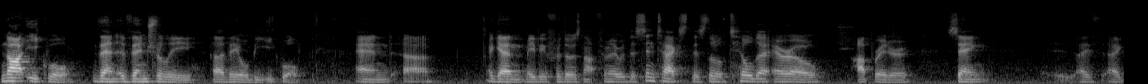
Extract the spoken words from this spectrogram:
not equal, then eventually uh, they will be equal. And uh, again, maybe for those not familiar with the syntax, this little tilde arrow operator saying, I, I,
